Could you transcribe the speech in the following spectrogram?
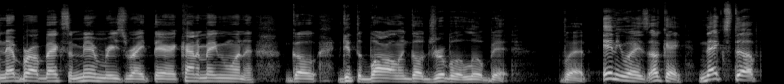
Man, that brought back some memories right there. It kind of made me want to go get the ball and go dribble a little bit. But anyways, okay. Next up,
